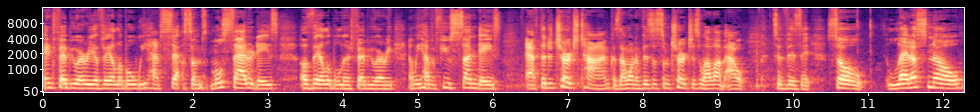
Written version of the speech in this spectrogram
in February available. We have some most Saturdays available in February, and we have a few Sundays after the church time because I want to visit some churches while I'm out to visit. So let us know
